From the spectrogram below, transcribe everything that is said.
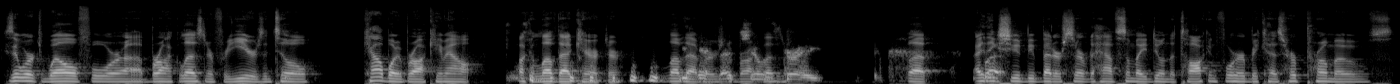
because it worked well for uh, Brock Lesnar for years until Cowboy Brock came out. Fucking love that character. Love that Yeah, version of Brock was Lesnar. great. But I think she would be better served to have somebody doing the talking for her because her promos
